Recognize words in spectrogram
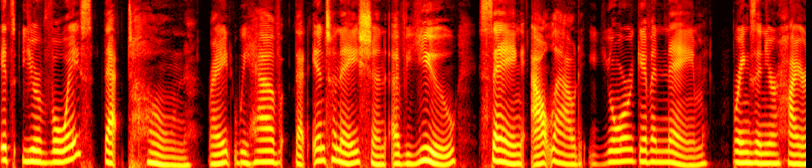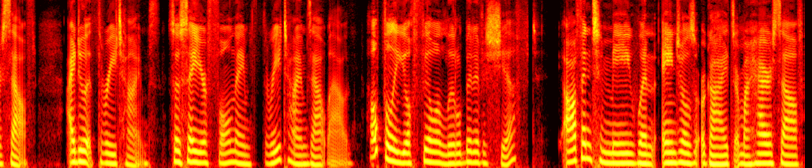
it's your voice, that tone, right? We have that intonation of you saying out loud your given name brings in your higher self. I do it three times. So say your full name three times out loud. Hopefully, you'll feel a little bit of a shift. Often to me, when angels or guides or my higher self,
